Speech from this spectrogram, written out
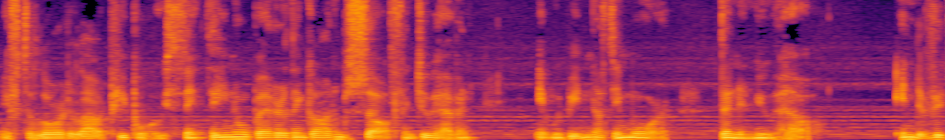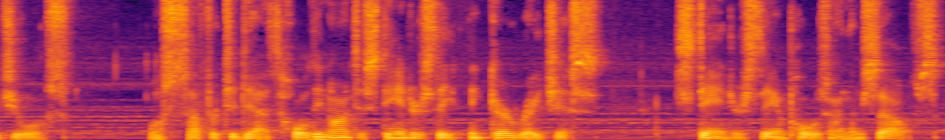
If the Lord allowed people who think they know better than God Himself into heaven, it would be nothing more than a new hell. Individuals will suffer to death holding on to standards they think are righteous, standards they impose on themselves,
